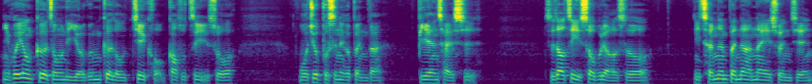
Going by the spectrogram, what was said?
你会用各种理由跟各种借口告诉自己说：“我就不是那个笨蛋，别人才是。”直到自己受不了的时候，你承认笨蛋的那一瞬间，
